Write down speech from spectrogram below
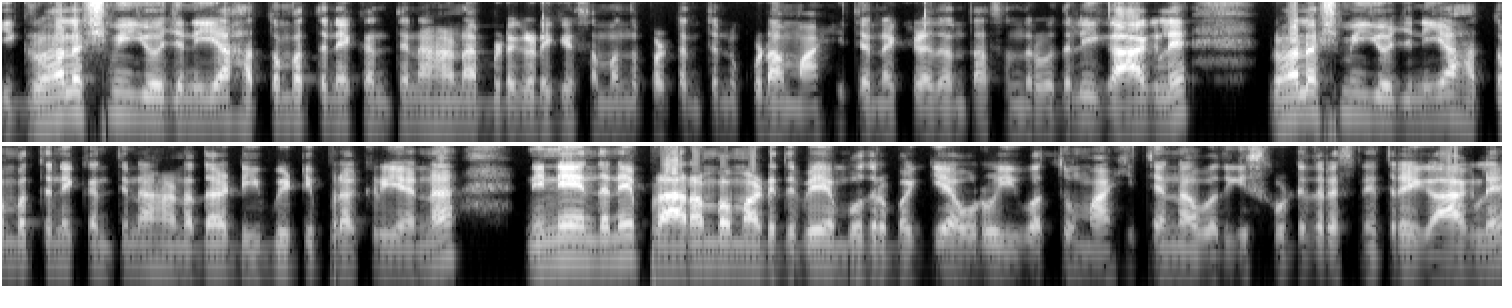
ಈ ಗೃಹಲಕ್ಷ್ಮಿ ಯೋಜನೆಯ ಹತ್ತೊಂಬತ್ತನೇ ಕಂತಿನ ಹಣ ಬಿಡುಗಡೆಗೆ ಸಂಬಂಧಪಟ್ಟಂತೆ ಕೂಡ ಮಾಹಿತಿಯನ್ನ ಕೇಳಿದಂತಹ ಸಂದರ್ಭದಲ್ಲಿ ಈಗಾಗಲೇ ಗೃಹಲಕ್ಷ್ಮಿ ಯೋಜನೆಯ ಹತ್ತೊಂಬತ್ತನೇ ಕಂತಿನ ಹಣದ ಡಿಬಿಟಿ ಪ್ರಕ್ರಿಯೆಯನ್ನ ನಿನ್ನೆಯಿಂದನೇ ಪ್ರಾರಂಭ ಮಾಡಿದ್ದೇವೆ ಎಂಬುದರ ಬಗ್ಗೆ ಅವರು ಇವತ್ತು ಮಾಹಿತಿಯನ್ನ ಒದಗಿಸಿಕೊಟ್ಟಿದ್ದಾರೆ. ಸ್ನೇಹಿತರೆ, ಈಗಾಗಲೇ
